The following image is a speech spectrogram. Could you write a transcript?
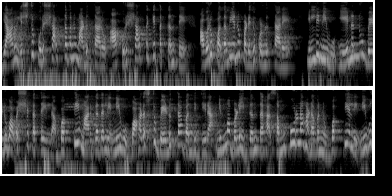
ಯಾರು ಎಷ್ಟು ಪುರುಷಾರ್ಥವನ್ನು ಮಾಡುತ್ತಾರೋ ಆ ಪುರುಷಾರ್ಥಕ್ಕೆ ತಕ್ಕಂತೆ ಅವರು ಪದವಿಯನ್ನು ಪಡೆದುಕೊಳ್ಳುತ್ತಾರೆ. ಇಲ್ಲಿ ನೀವು ಏನನ್ನೂ ಬೇಡುವ ಅವಶ್ಯಕತೆ ಇಲ್ಲ. ಭಕ್ತಿ ಮಾರ್ಗದಲ್ಲಿ ನೀವು ಬಹಳಷ್ಟು ಬೇಡುತ್ತಾ ಬಂದಿದ್ದೀರಾ. ನಿಮ್ಮ ಬಳಿ ಇದ್ದಂತಹ ಸಂಪೂರ್ಣ ಹಣವನ್ನು ಭಕ್ತಿಯಲ್ಲಿ ನೀವು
